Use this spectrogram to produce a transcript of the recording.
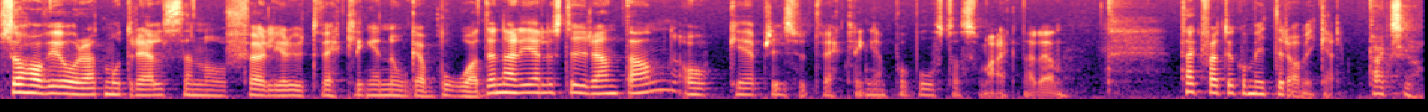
så har vi örat mot rälsen och följer utvecklingen noga både när det gäller styrräntan och eh, prisutvecklingen på bostadsmarknaden. Tack för att du kom hit idag Mikael. Tack så ha.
